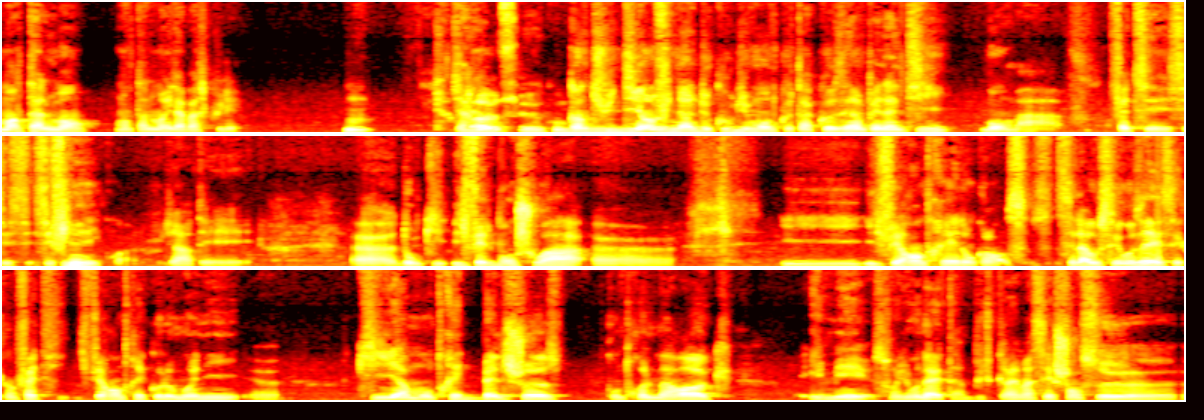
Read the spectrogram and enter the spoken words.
Mentalement, mentalement, il a basculé. Hmm. Bah, quand tu dis en finale de Coupe du Monde que tu as causé un penalty, bon bah en fait c'est fini quoi. Je veux dire, euh, donc il, fait le bon choix. Euh, il, il, fait rentrer. Donc c'est là où c'est osé, c'est qu'en fait il fait rentrer Colomwani euh, qui a montré de belles choses contre le Maroc. Et mais soyons honnêtes, un but quand même assez chanceux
